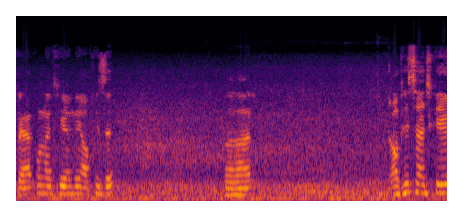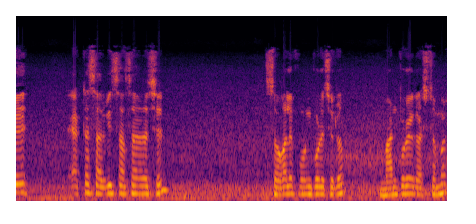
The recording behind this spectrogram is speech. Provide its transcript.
তো এখন আছি আমি অফিসে আর অফিসে আজকে একটা সার্ভিস আসার আছে। সকালে ফোন করেছিল, মানপুরের কাস্টমার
